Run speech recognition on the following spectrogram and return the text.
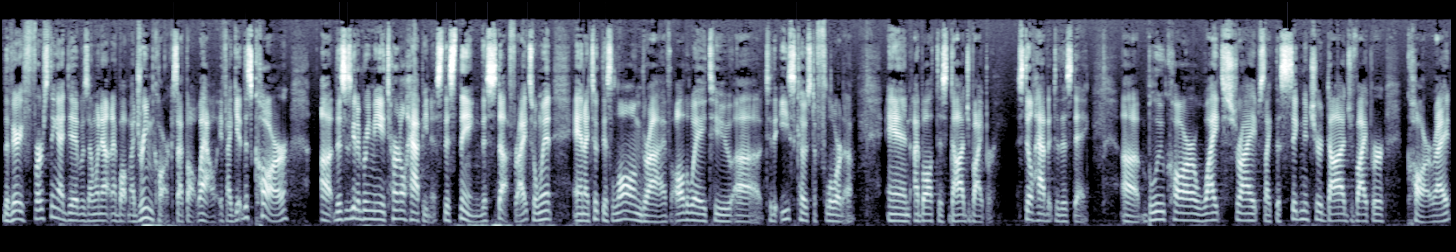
The very first thing I did was I went out and I bought my dream car because I thought, wow, if I get this car, uh, this is going to bring me eternal happiness. This thing, this stuff, right? So I went and I took this long drive all the way to uh, to the east coast of Florida, and I bought this Dodge Viper. Still have it to this day uh, blue car, white stripes, like the signature Dodge Viper car, right?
